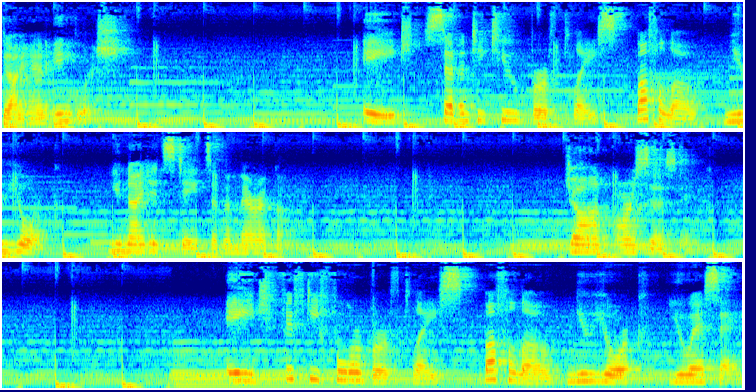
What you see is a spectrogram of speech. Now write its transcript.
Diane English, age 72, birthplace Buffalo, New York, United States of America. John Rzeznik. Age 54, birthplace Buffalo, New York, USA.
